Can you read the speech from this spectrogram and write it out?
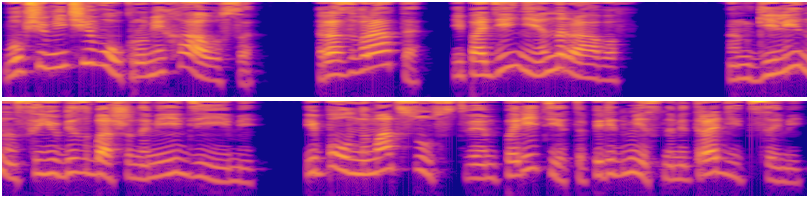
В общем, ничего, кроме хаоса, разврата и падения нравов. Ангелина с ее безбашенными идеями и полным отсутствием паритета перед местными традициями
